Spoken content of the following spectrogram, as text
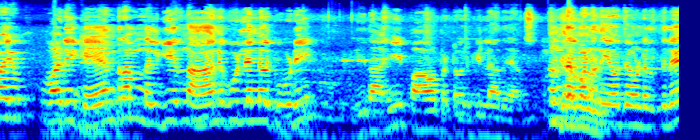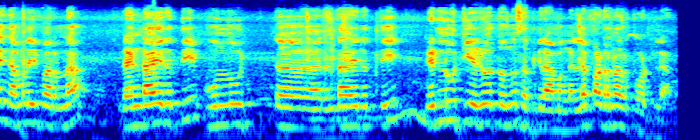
വൈ വഴി കേന്ദ്രം നൽകിയിരുന്ന ആനുകൂല്യങ്ങൾ കൂടി ഇതാ ഈ പാവപ്പെട്ടവർക്ക് ഇല്ലാതെയാണ് നിയോജക നിയോജകമണ്ഡലത്തിലെ നമ്മൾ ഈ പറഞ്ഞ രണ്ടായിരത്തി മുന്നൂറ്റി രണ്ടായിരത്തി എണ്ണൂറ്റി എഴുപത്തി ഒന്ന് സദ്ഗ്രാമങ്ങളിലെ പഠന റിപ്പോർട്ടിലാണ്.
